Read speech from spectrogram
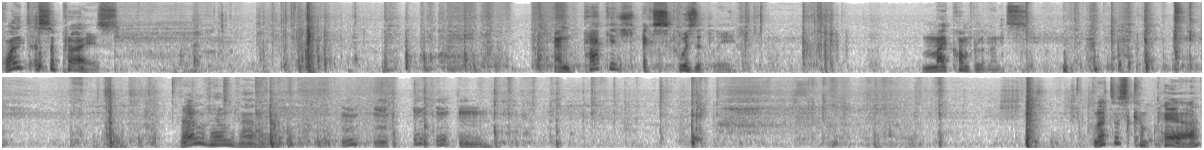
Quite a surprise. And packaged exquisitely. My compliments. Well, well, well. Mm, mm, mm, mm, mm. Let us compare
